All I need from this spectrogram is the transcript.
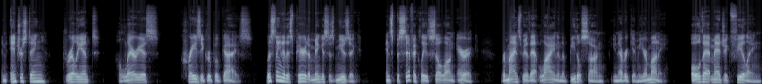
an interesting, brilliant, hilarious, crazy group of guys. Listening to this period of Mingus's music, and specifically So Long Eric, reminds me of that line in the Beatles song, You Never Give Me Your Money. Oh, that magic feeling,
